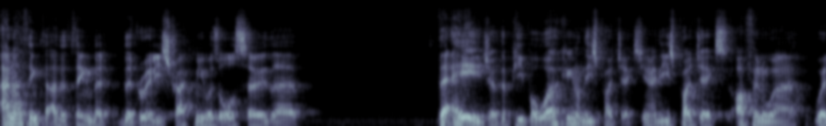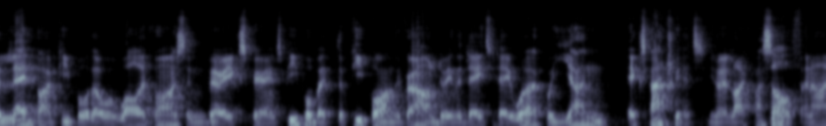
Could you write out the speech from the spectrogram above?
And I think the other thing that, that really struck me was also the, the age of the people working on these projects. You know, these projects often were were led by people that were well advanced and very experienced people, but the people on the ground doing the day to day work were young expatriates. You know, like myself, and I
